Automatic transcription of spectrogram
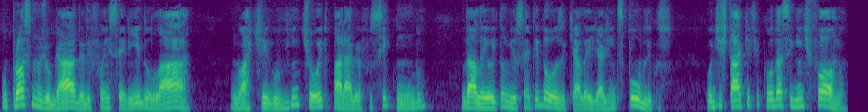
O próximo julgado ele foi inserido lá no artigo 28, parágrafo 2 da Lei 8.112, que é a Lei de Agentes Públicos. O destaque ficou da seguinte forma:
